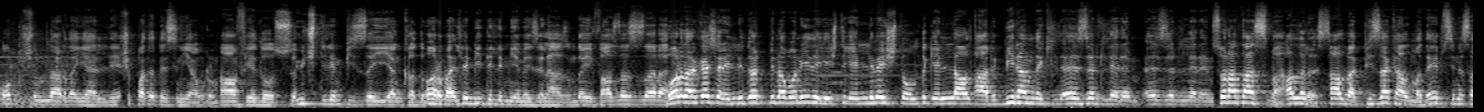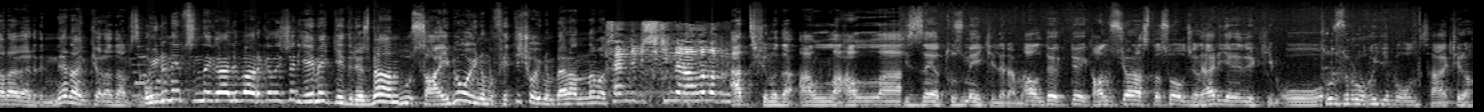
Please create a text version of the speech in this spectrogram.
Hop şunlar da geldi. Şu patatesin yavrum. Afiyet olsun. 3 dilim pizza yiyen kadın. Normalde bir dilim yemesi lazım dayı. Fazlası zarar. Bu arada arkadaşlar 54 bin aboneyi de geçtik. 55 de olduk. 56. Abi bir andaki özür dilerim. Özür dilerim. Surat asma. Alırız. Al bak pizza kalmadı. Hepsini sana verdim. Ne nankör adamsın. Oyunun hepsinde galiba arkadaşlar yemek yediriyoruz. Ben bu sahibi oyunu mu? Fetiş oyunu mu? Ben anlamadım. Sen de bir sikinden anlamadın. At şunu da Allah Allah. Pizzaya tuz mu ekilir ama? Al dök dök. Tansiyon hastası olacaksın. Her yere dökeyim. Oo tuz ruhu gibi oldu. Sakin ol.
